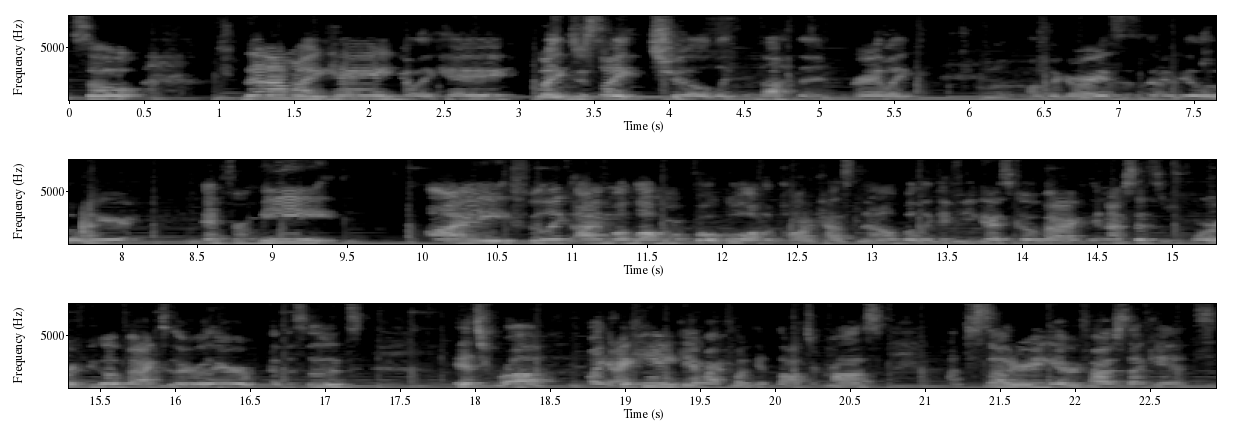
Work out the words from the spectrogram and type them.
So then I'm like, hey, and you're like, hey, like just like chill, like nothing, right? Like I was like, all right, this is gonna be a little weird. And for me, I feel like I'm a lot more vocal on the podcast now. But like, if you guys go back, and I've said this before, if you go back to the earlier episodes, it's rough. Like I can't get my fucking thoughts across. I'm stuttering every five seconds.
